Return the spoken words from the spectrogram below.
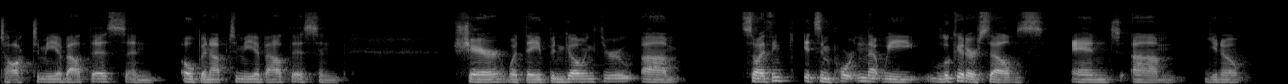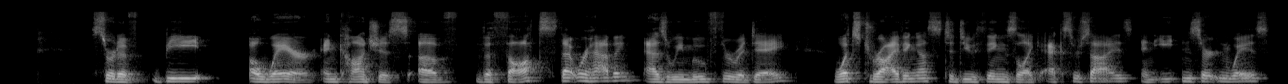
talk to me about this and open up to me about this and share what they've been going through. Um, so I think it's important that we look at ourselves and um, you know sort of be aware and conscious of the thoughts that we're having as we move through a day. What's driving us to do things like exercise and eat in certain ways.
